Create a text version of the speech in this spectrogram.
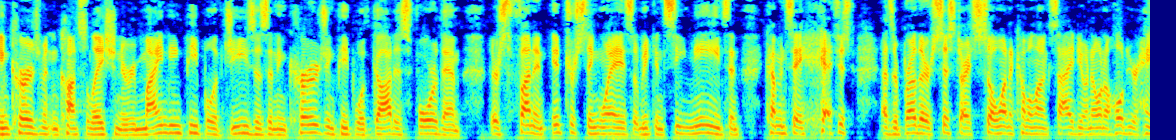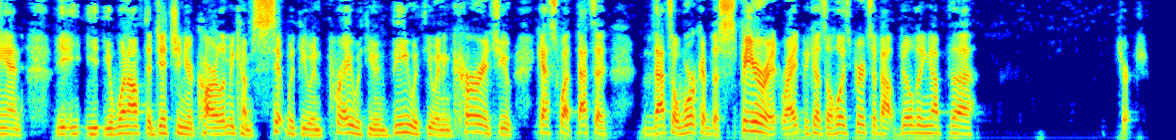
encouragement and consolation and reminding people of Jesus and encouraging people with God is for them. There's fun and interesting ways that we can see needs and come and say, hey, just as a brother or sister, I so want to come alongside you and I want to hold your hand. You, you, you went off the ditch in your car. Let me come sit with you and pray with you and be with you and encourage you. Guess what? That's a, that's a work of the Spirit, right? Because the Holy Spirit's about building up the church.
